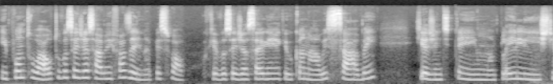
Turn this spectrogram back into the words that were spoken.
E ponto alto vocês já sabem fazer, né, pessoal? Porque vocês já seguem aqui o canal e sabem que a gente tem uma playlist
